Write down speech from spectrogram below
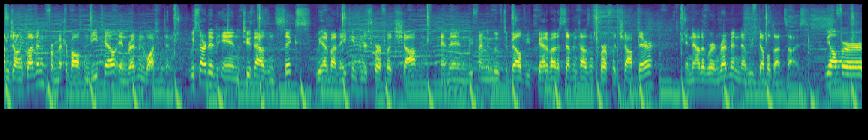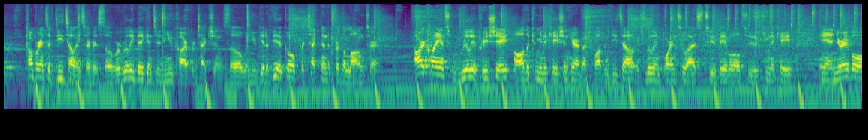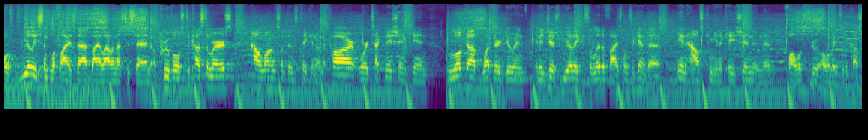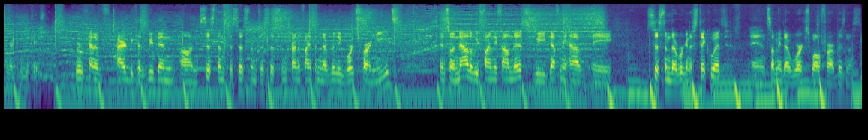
I'm John Kleven from Metropolitan Detail in Redmond, Washington. We started in 2006. We had about an 1,800 square foot shop, and then we finally moved to Bellevue. We had about a 7,000 square foot shop there, and now that we're in Redmond, now we've doubled that size. We offer comprehensive detailing service, so we're really big into new car protection. So when you get a vehicle, protecting it for the long term. Our clients really appreciate all the communication here at Metropolitan Detail. It's really important to us to be able to communicate and Urable, really simplifies that by allowing us to send approvals to customers, how long something's taken on a car, or a technician can look up what they're doing, and it just really solidifies, once again, the in-house communication, and then follows through all the way to the customer communication. We were kind of tired because we've been on system to system to system trying to find something that really works for our needs. And so now that we finally found this, we definitely have a system that we're going to stick with and something that works well for our business.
